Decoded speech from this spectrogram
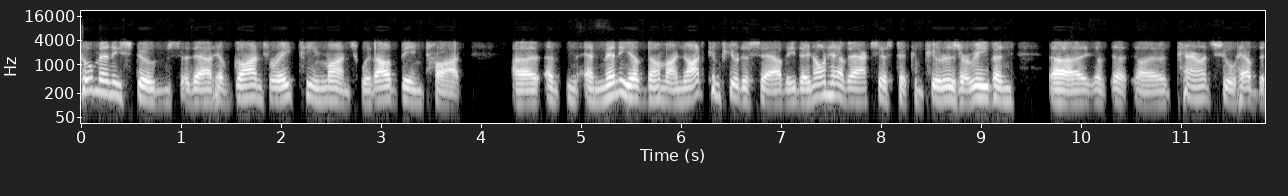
too many students that have gone for 18 months without being taught. Uh, and many of them are not computer savvy. They don't have access to computers or even uh, uh, uh parents who have the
